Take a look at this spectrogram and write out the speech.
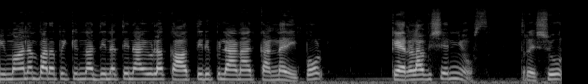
വിമാനം പറപ്പിക്കുന്ന ദിനത്തിനായുള്ള കാത്തിരിപ്പിലാണ് കണ്ണൻ ഇപ്പോൾ. Kerala vision news Thrissur.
